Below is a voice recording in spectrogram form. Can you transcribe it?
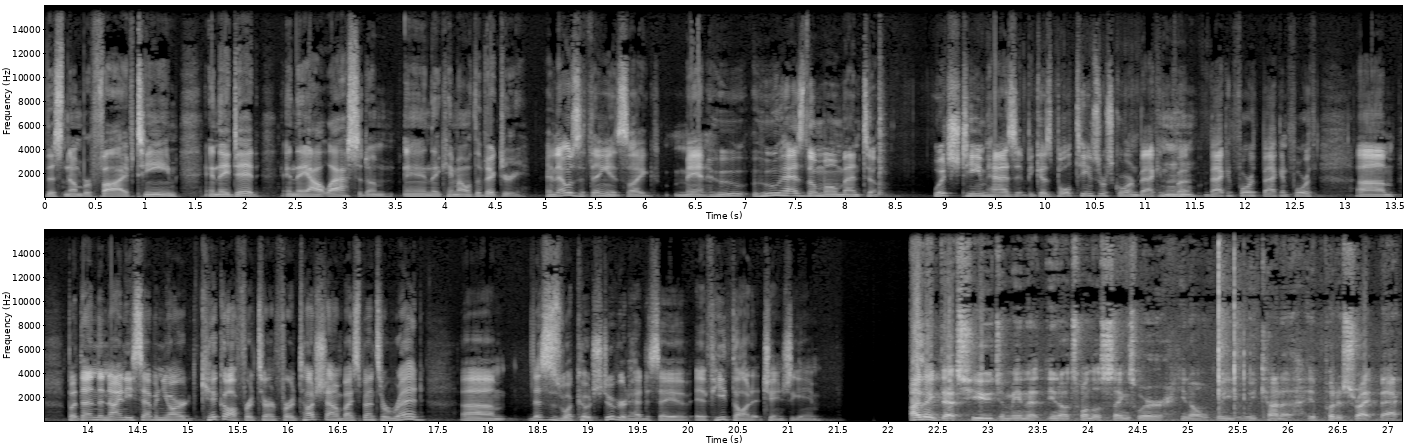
this number five team. And they did, and they outlasted them, and they came out with a victory. And that was the thing. It's like, man, who who has the momentum? Which team has it? Because both teams were scoring back and mm-hmm. back and forth, back and forth. Um, but then the 97-yard kickoff return for a touchdown by Spencer Red. Um, this is what Coach Stugart had to say if, if he thought it changed the game. I think that's huge. I mean, that you know, it's one of those things where you know we, we kind of it put us right back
